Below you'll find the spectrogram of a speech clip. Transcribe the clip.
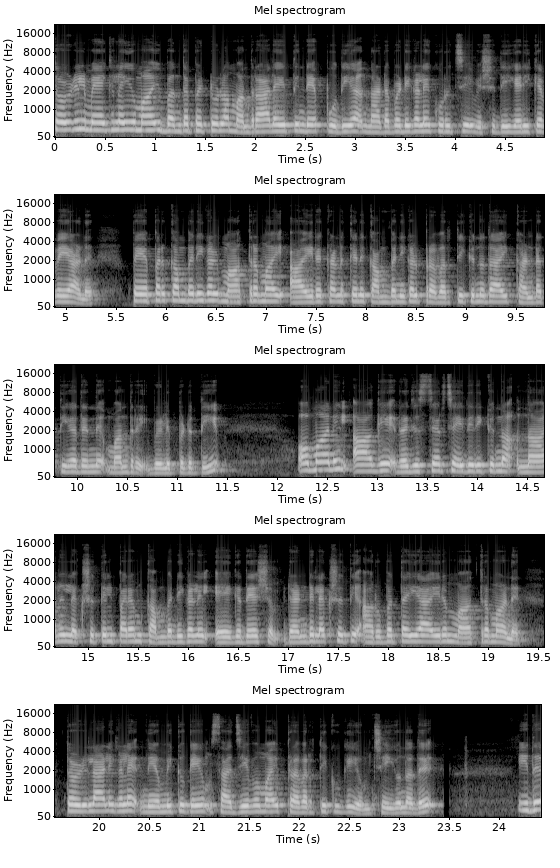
തൊഴിൽ മേഖലയുമായി ബന്ധപ്പെട്ടുള്ള മന്ത്രാലയത്തിന്റെ പുതിയ നടപടികളെക്കുറിച്ച് വിശദീകരിക്കവെയാണ്. പേപ്പർ കമ്പനികൾ മാത്രമായി ആയിരക്കണക്കിന് കമ്പനികൾ പ്രവർത്തിക്കുന്നതായി കണ്ടെത്തിയതെന്ന് മന്ത്രി വെളിപ്പെടുത്തി. ഒമാനിൽ ആകെ രജിസ്റ്റർ ചെയ്തിരിക്കുന്ന നാല് ലക്ഷത്തിൽ പരം കമ്പനികളിൽ ഏകദേശം രണ്ട് ലക്ഷത്തി അറുപത്തയ്യായിരം മാത്രമാണ് തൊഴിലാളികളെ നിയമിക്കുകയും സജീവമായി പ്രവർത്തിക്കുകയും ചെയ്യുന്നത്. ഇത്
